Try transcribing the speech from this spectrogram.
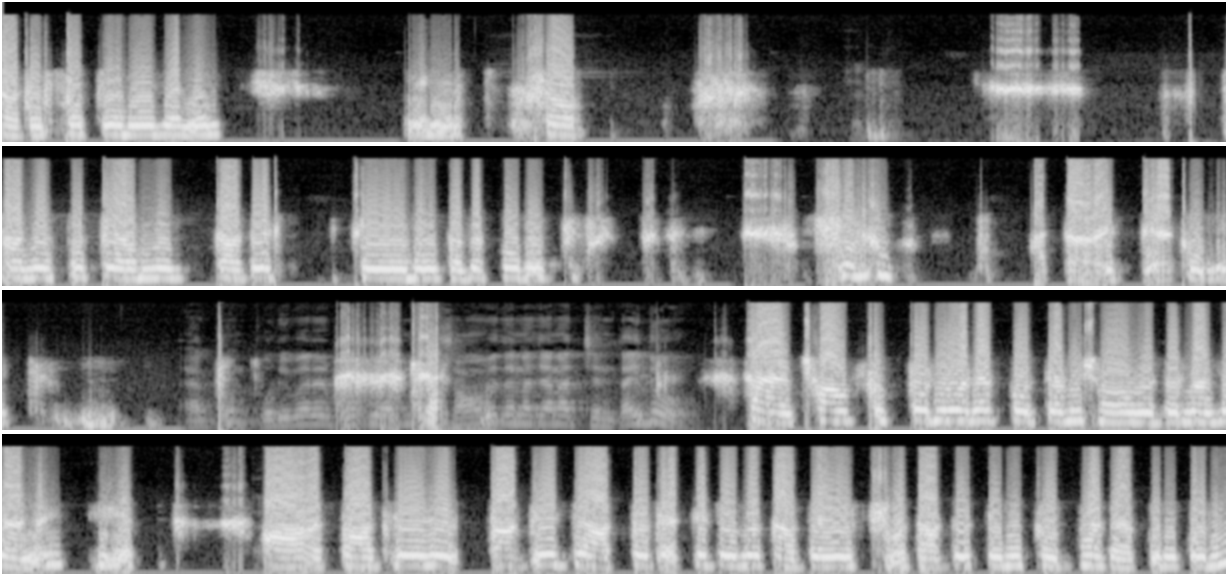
তাদের প্রতি আমি জানেন সব। তাদের প্রতি আমি তাদের তাদের পরে আচ্ছা এক মিনিট একদম পরিবারের প্রতি আপনি সমবেদনা জানাচ্ছেন তাই তো? হ্যাঁ সব পরিবারের প্রতি আমি সমবেদনা জানাই ঠিক আছে? আর তাদের তাদের যে আত্মত্যাগের জন্য তাদের তাদেরকে আমি শ্রদ্ধা জ্ঞাপন করি।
